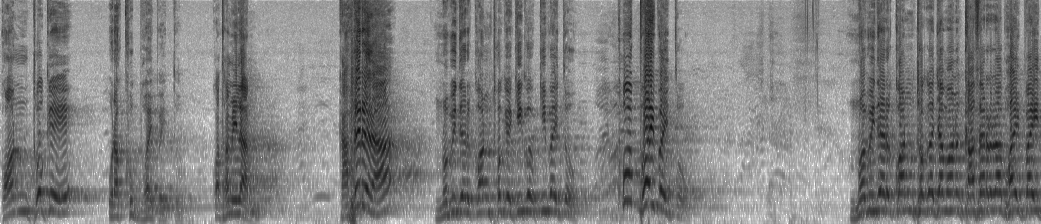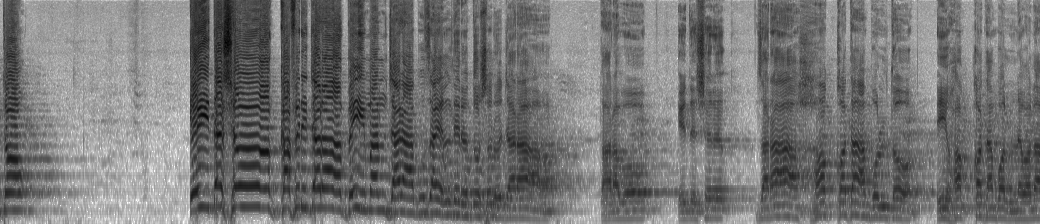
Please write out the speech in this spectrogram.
কণ্ঠকে ওরা খুব ভয় পাইত। কথা মিলান। কাফেরেরা নবীদের কণ্ঠকে কি কি পাইতো? খুব ভয় পাইতো। নবীদের কণ্ঠকে যেমন কাফেররা ভয় পাইতো, এই দেশ কাফের যারা, বেঈমান যারা বুজাইলদের দোসর যারা, তারাও এদেশের যারা হক কথা বলতো, এই হক কথা বলনেওয়ালা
